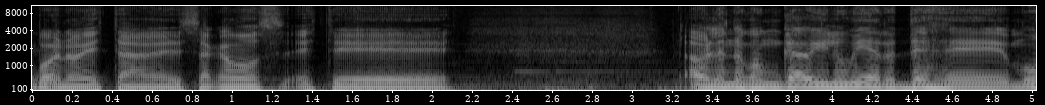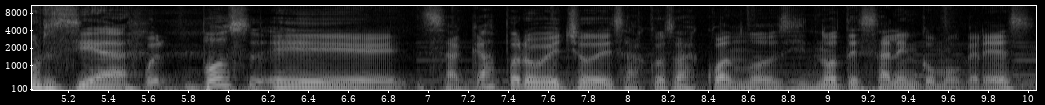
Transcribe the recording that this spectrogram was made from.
bueno, ahí está, eh, sacamos este Hablando con Gaby Lumier desde Murcia. ¿Vos eh, sacás provecho de esas cosas cuando no te salen como querés?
